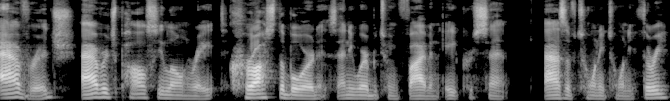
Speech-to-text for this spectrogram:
average, average policy loan rate across the board is anywhere between 5 and 8% as of 2023.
